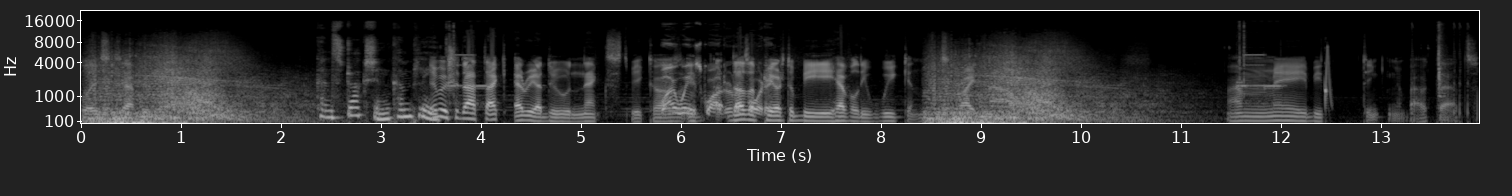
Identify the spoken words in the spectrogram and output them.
places everywhere. Construction complete. Maybe we should attack Area Do next because Y-wing it squadron does reporting. appear to be heavily weakened right now. I may be thinking about that.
